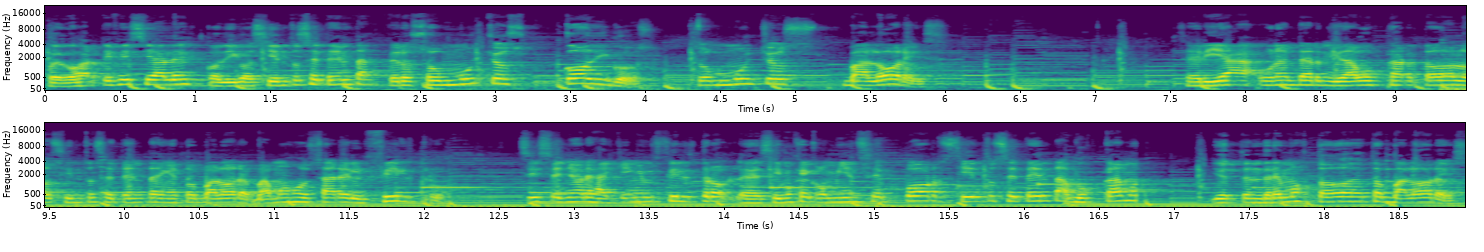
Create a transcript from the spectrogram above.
juegos artificiales, código 170, pero son muchos códigos, son muchos valores. Sería una eternidad buscar todos los 170 en estos valores. Vamos a usar el filtro. Sí, señores, aquí en el filtro le decimos que comience por 170. Buscamos y obtendremos todos estos valores.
